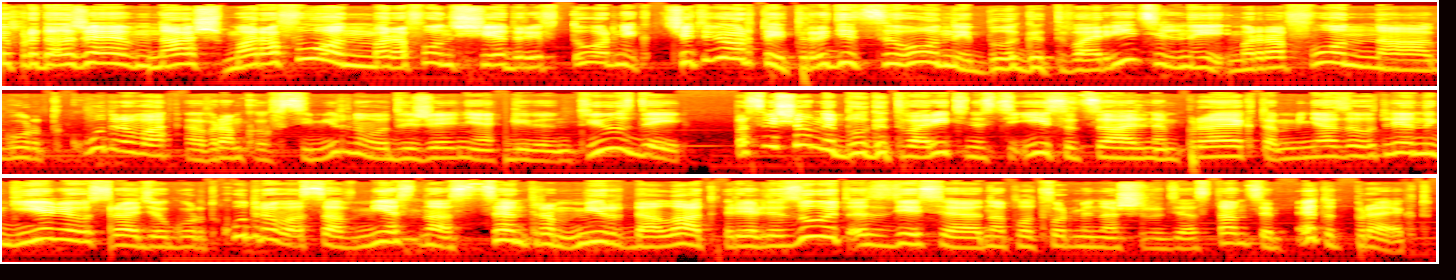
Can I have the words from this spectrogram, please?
Мы продолжаем наш марафон, марафон «Щедрый вторник», четвертый традиционный благотворительный марафон на город Кудрово в рамках всемирного движения Given Tuesday посвященный благотворительности и социальным проектам. Меня зовут Лена Гелиус, радио «Город Кудрово» совместно с Центром «Мир Далат» реализует здесь э, на платформе нашей радиостанции этот проект.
